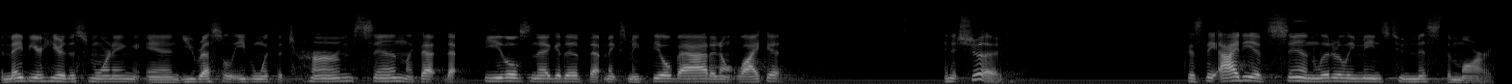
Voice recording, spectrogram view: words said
And maybe you're here this morning and you wrestle even with the term sin, like that, that feels negative, that makes me feel bad, I don't like it. And it should. Because the idea of sin literally means to miss the mark.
